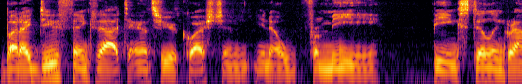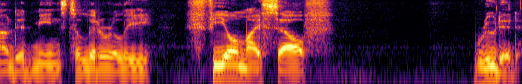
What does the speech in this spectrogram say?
But I do think that to answer your question, you know, for me, being still and grounded means to literally feel myself rooted,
